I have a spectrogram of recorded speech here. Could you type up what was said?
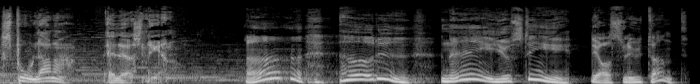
Spolarna är lösningen. Ah, hör du? Nej, just det. Det har slutat.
